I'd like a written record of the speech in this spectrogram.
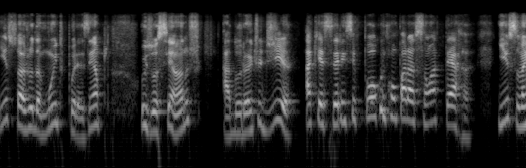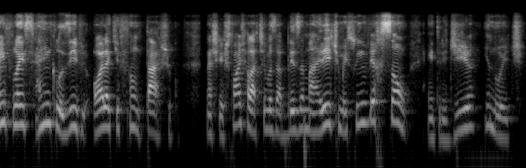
Isso ajuda muito, por exemplo, os oceanos a durante o dia aquecerem-se pouco em comparação à Terra. E isso vai influenciar inclusive, olha que fantástico, nas questões relativas à brisa marítima e sua inversão entre dia e noite.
